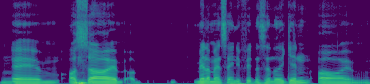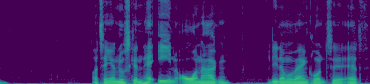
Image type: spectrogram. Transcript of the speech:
Mm. Øhm, og så øh, melder man sig ind i fitnesscenteret igen, og, øh, og tænker, nu skal den have en over nakken. Fordi der må være en grund til, at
